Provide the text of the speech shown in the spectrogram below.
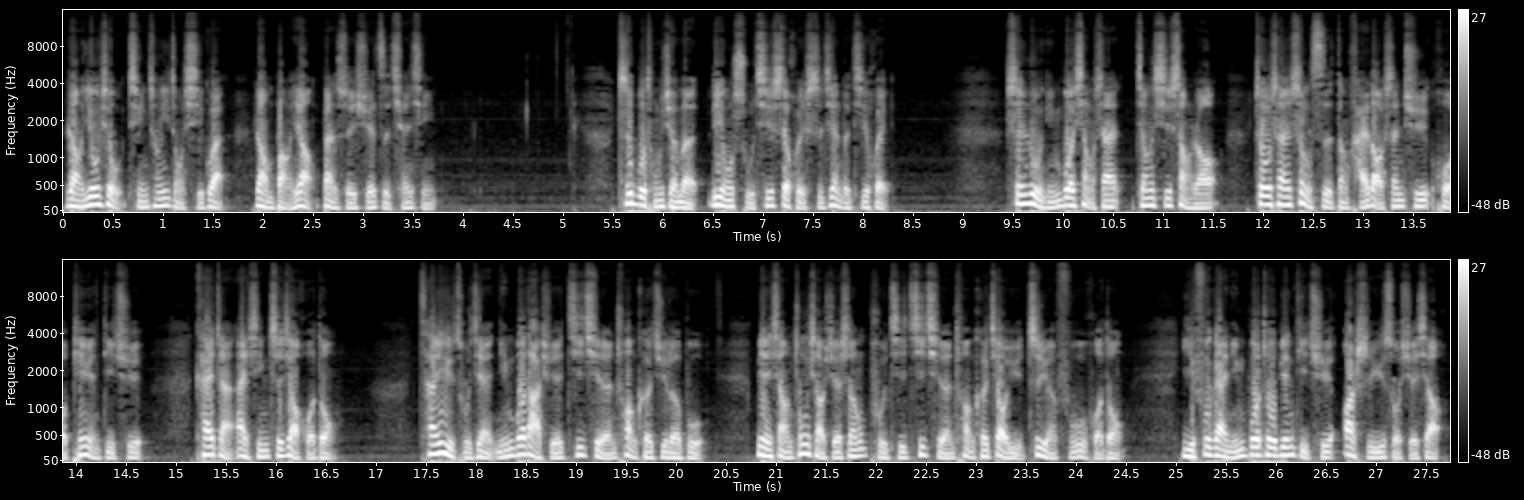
让优秀形成一种习惯，让榜样伴随学子前行。支部同学们利用暑期社会实践的机会，深入宁波象山、江西上饶、舟山圣寺等海岛山区或偏远地区，开展爱心支教活动，参与组建宁波大学机器人创客俱乐部，面向中小学生普及机器人创客教育志愿服务活动。已覆盖宁波周边地区二十余所学校，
